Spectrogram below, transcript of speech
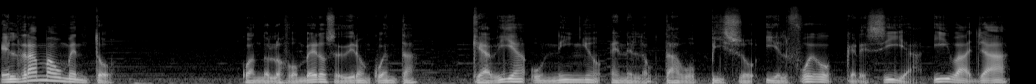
El drama aumentó cuando los bomberos se dieron cuenta que había un niño en el octavo piso y el fuego crecía, iba ya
